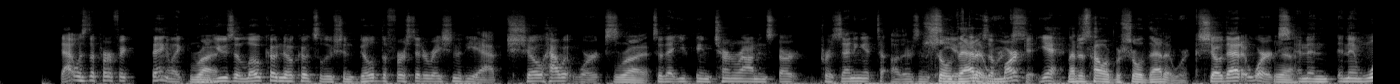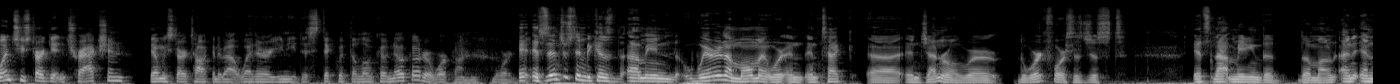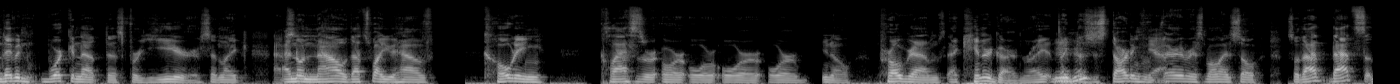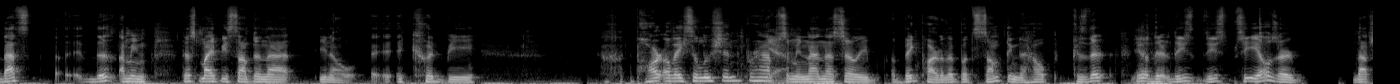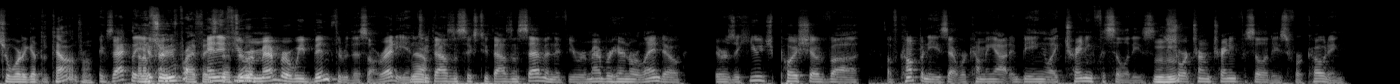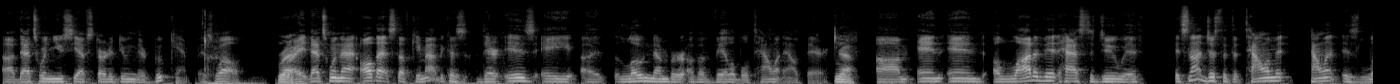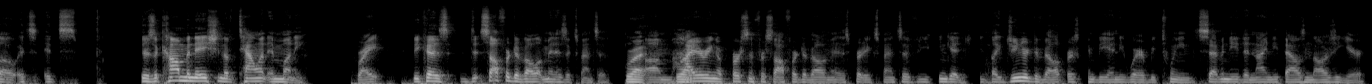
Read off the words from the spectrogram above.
that was the perfect thing. Like Right. use a low code, no code solution, build the first iteration of the app, show how it works, right. so that you can turn around and start presenting it to others and Show see if that there's it a works. market. Yeah, Not just how it, but show that it works. show that it works, Yeah. and then and then once you start getting traction, then we start talking about whether you need to stick with the low code, no code, or work on more. Advanced. It's interesting because I mean we're in a moment where in, in tech uh, in general where the workforce is just it's not meeting the the amount and, and they've been working at this for years and like I know now that's why you have coding classes or or or or, or you know programs at kindergarten right like Mhm. that's just starting from Yeah. very very small age so so that that's that's this I mean this might be something that you know it, it could be part of a solution perhaps Yeah. i mean not necessarily a big part of it but something to help because they're you know they're, these these ceos are not sure where to get their talent from Exactly. And I'm If- sure you've probably faced And if you too. remember, we've been through this already in Yeah. 2006, 2007. If you remember here in Orlando, there was a huge push of uh, of companies that were coming out and being like training facilities, Mhm. short term training facilities for coding. Uh, that's when UCF started doing their boot camp as well. Right. Right. That's when that all that stuff came out because there is a, a low number of available talent out there. yeah Um, and and a lot of it has to do with it's not just that the talent talent is low. It's it's there's a combination of talent and money, right? Because d- software development is expensive. right Um, right. Hiring a person for software development is pretty expensive. You can get like junior developers can be anywhere between seventy to ninety thousand dollars a year.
